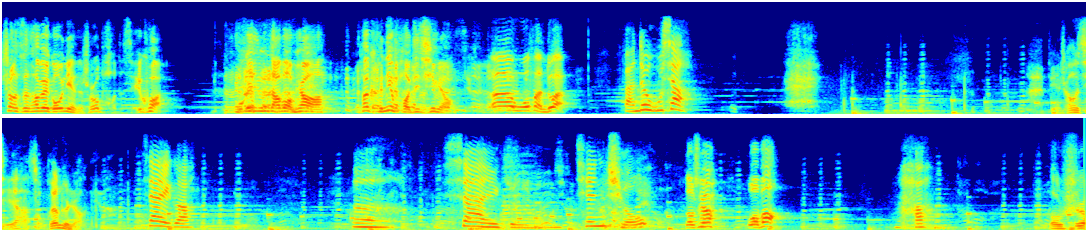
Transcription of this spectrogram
上次他被狗撵的时候跑得贼快，我给你们打保票啊，他肯定跑进七秒。呃，我反对，反对无效。哎，别着急啊，总会轮着你的。下一个，嗯，下一个铅球。老师，我报。好。老师，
